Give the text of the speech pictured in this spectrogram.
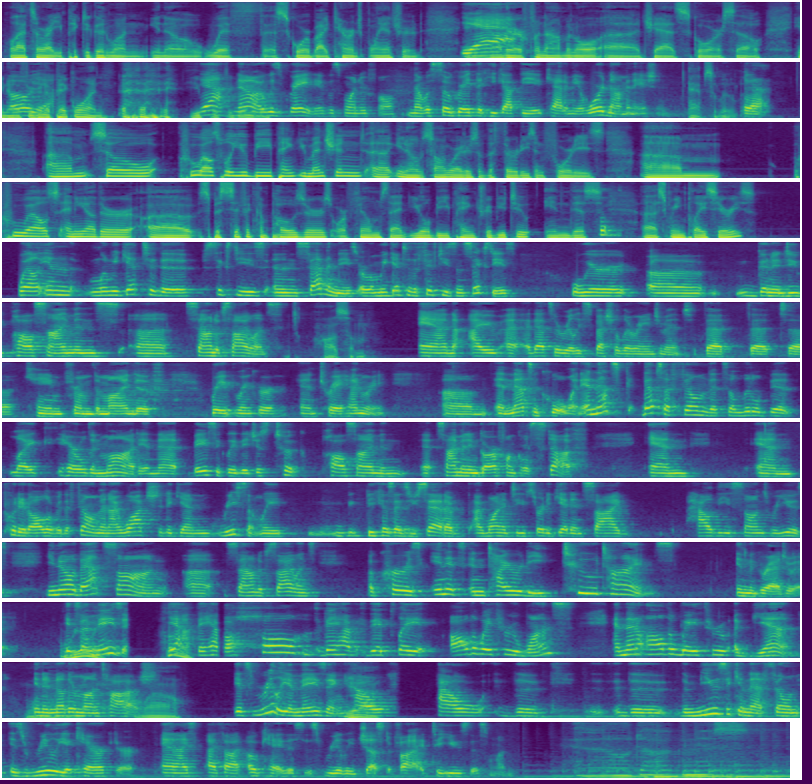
Well, that's all right. You picked a good one, you know, with a score by Terence Blanchard. Yeah. Another phenomenal uh, jazz score. So, you know, if Oh, you're going to pick one, you yeah, picked a no, great it was great. It was wonderful, and that was so great that he got the Academy Award nomination Absolutely. for that. So, who else will you be paying? You mentioned, uh, you know, songwriters of the 30s and 40s. Um, who else? Any other uh, specific composers or films that you'll be paying tribute to in this uh, screenplay series? Well, in when we get to the 60s and 70s, or when we get to the 50s and 60s, we're uh, going to do Paul Simon's uh, "Sound of Silence." Awesome. and I, that's a really special arrangement that that uh, came from the mind of Ray Brinker and Trey Henry, um, and that's a cool one. And that's that's a film that's a little bit like Harold and Maude in that basically they just took Paul Simon uh, Simon and Garfunkel's stuff and and put it all over the film. And I watched it again recently because, as you said, I, I wanted to sort of get inside how these songs were used. You know, that song, uh, Sound of Silence, occurs in its entirety two times in The Graduate. It's Really? amazing. Huh. Yeah, they have a whole, they have, they play all the way through once and then all the way through again in another montage Wow. it's really amazing Yeah. how how the the the music in that film is really a character and I, I thought okay this is really justified to use this one Hello, darkness,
